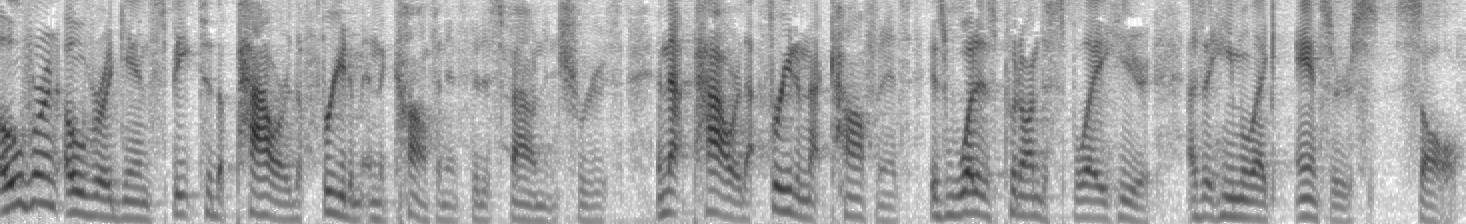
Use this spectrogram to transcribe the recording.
over and over again speak to the power, the freedom, and the confidence that is found in truth. And that power, that freedom, that confidence is what is put on display here as Ahimelech answers Saul.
